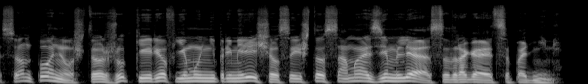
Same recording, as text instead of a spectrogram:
Сон понял, что жуткий рев ему не примерещился и что сама земля содрогается под ними.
